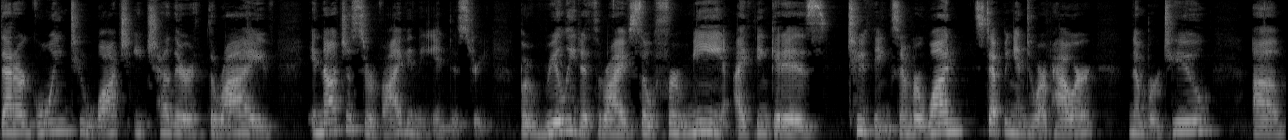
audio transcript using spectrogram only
that are going to watch each other thrive and not just survive in the industry, but really to thrive. So for me, I think it is two things. Number one, stepping into our power. Number two, um,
